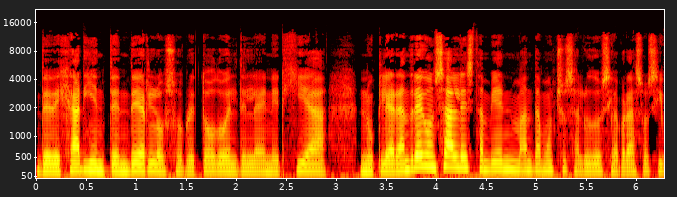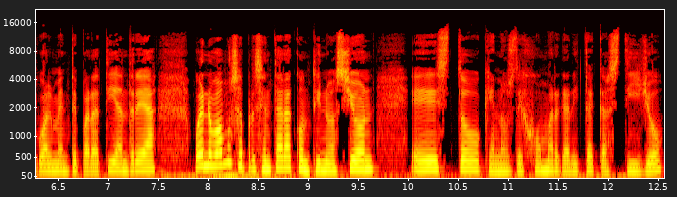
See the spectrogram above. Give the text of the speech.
de dejar y entenderlo, sobre todo el de la energía nuclear. Andrea González también manda muchos saludos y abrazos. Igualmente para ti, Andrea. Bueno, vamos a presentar a continuación esto que nos dejó Margarita Castillo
